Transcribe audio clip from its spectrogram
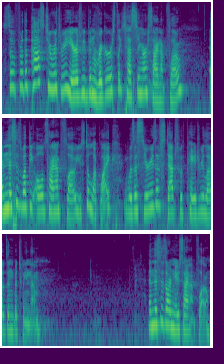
So for the past two or three years, we've been rigorously testing our sign-up flow. And this is what the old sign-up flow used to look like. Was a series of steps with page reloads in between them and this is our new sign-up flow.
